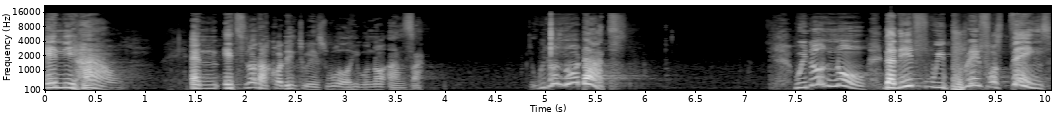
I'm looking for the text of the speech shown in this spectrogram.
anyhow and it's not according to his will, he will not answer. We don't know that. We don't know that if we pray for things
